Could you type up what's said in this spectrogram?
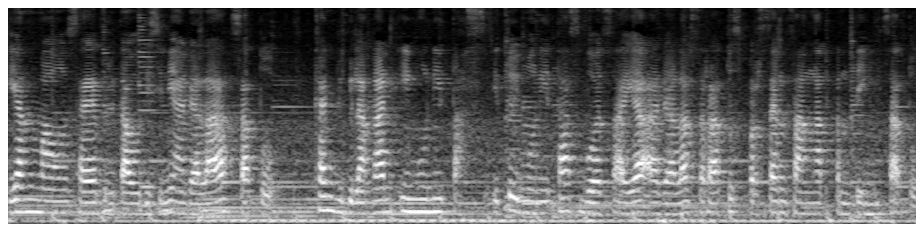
yang mau saya beritahu di sini adalah satu kan dibilangkan imunitas itu imunitas buat saya adalah 100% sangat penting satu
